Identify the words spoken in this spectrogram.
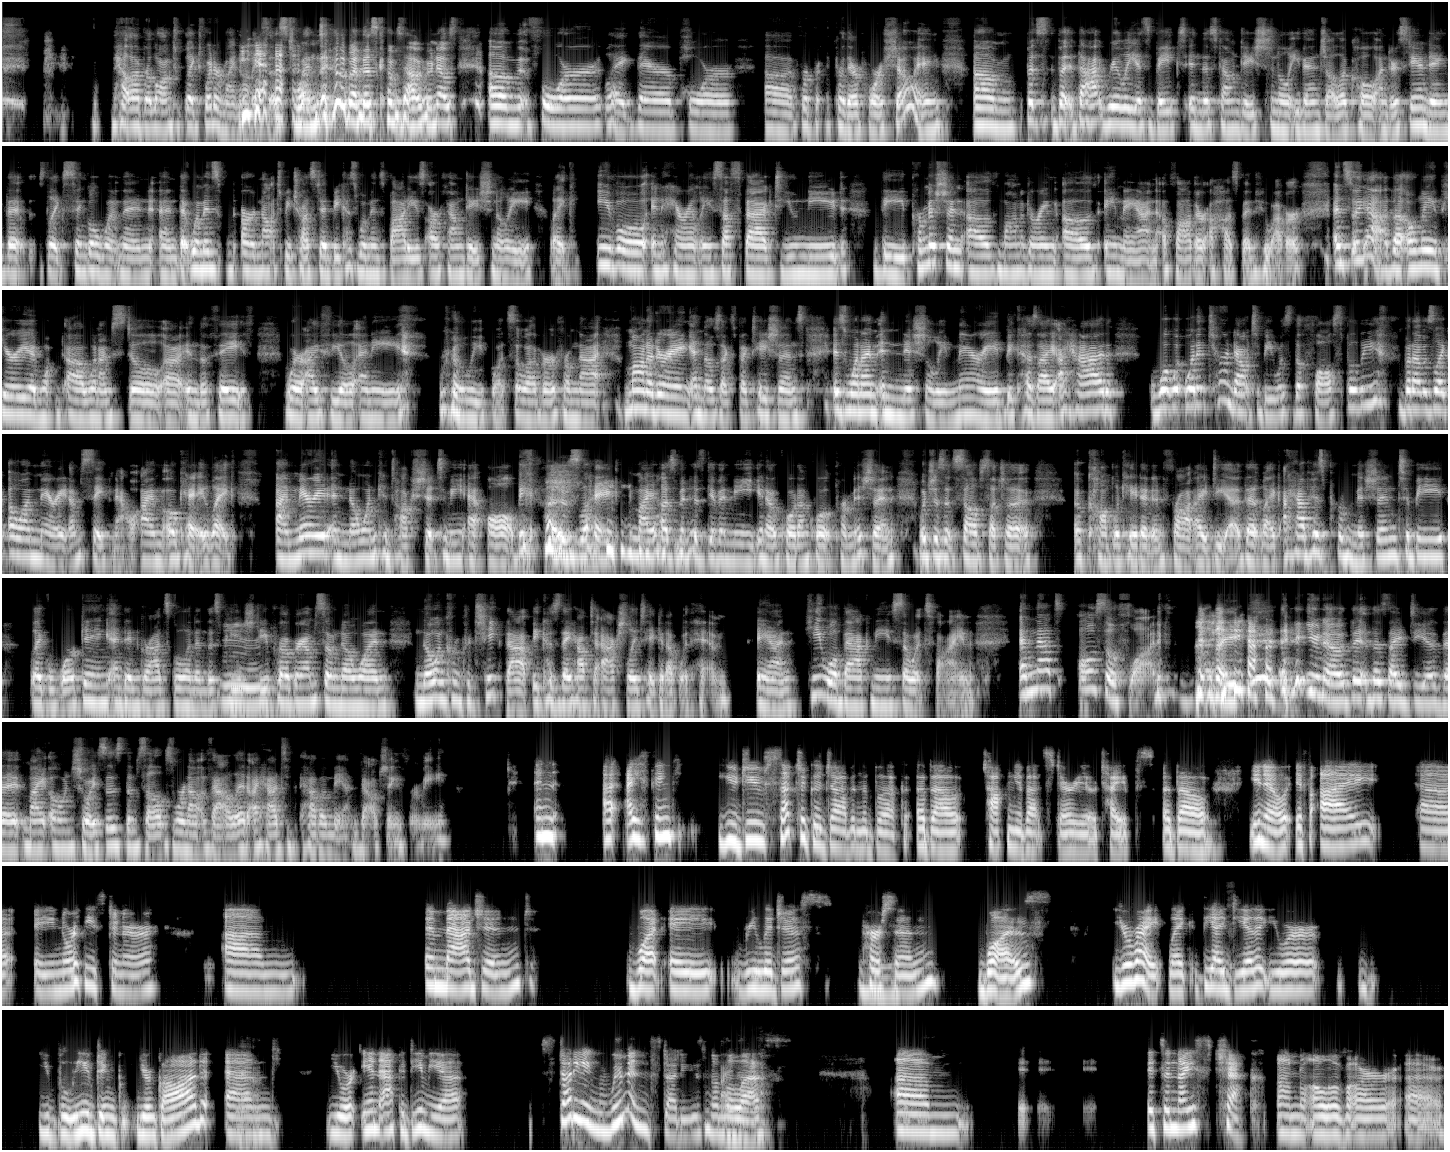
however long like twitter might not yeah. exist when when this comes out who knows um for like their poor uh, for for their poor showing. Um, but but that really is baked in this foundational evangelical understanding that like single women and that women's are not to be trusted because women's bodies are foundationally like evil, inherently suspect. You need the permission of monitoring of a man, a father, a husband, whoever. And so yeah, the only period uh, when I'm still uh, in the faith where I feel any relief whatsoever from that monitoring and those expectations is when I'm initially married because I, I had what what it turned out to be was the false belief but I was like oh I'm married. I'm safe now. I'm okay. Like I'm married and no one can talk shit to me at all because like my husband has given me you know quote unquote permission which is itself such a a complicated and fraught idea that like I have his permission to be like working and in grad school and in this phd mm. program so no one no one can critique that because they have to actually take it up with him. And he will back me so it's fine. And that's also flawed. Like you know the, this idea that my own choices themselves were not valid i had to have a man vouching for me. And I, I think you do such a good job in the book about talking about stereotypes about mm. you know if i uh, a Northeasterner um, imagined what a religious mm-hmm. person mm-hmm. was, you're right. Like the idea that you were, you believed in your God and yeah. you were in academia studying women's studies nonetheless. Um, it, it's a nice check on all of our uh,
